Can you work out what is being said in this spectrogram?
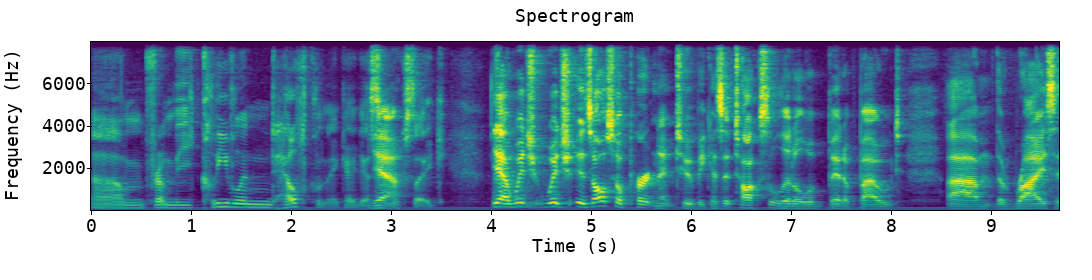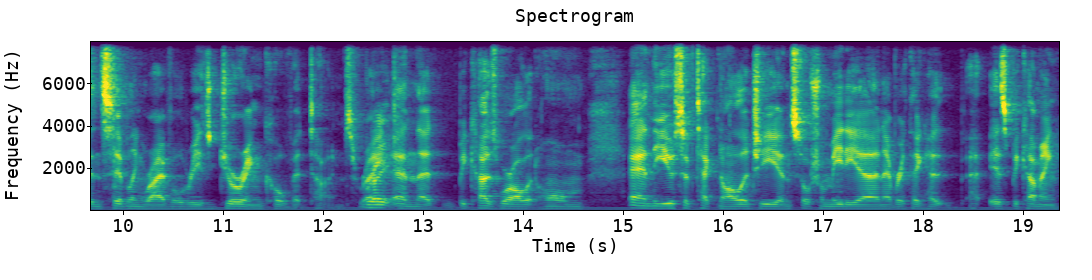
um, from the Cleveland Health Clinic. I guess Yeah. it looks like. Yeah, which which is also pertinent too because it talks a little bit about um, the rise in sibling rivalries during COVID times, right? Right. And that because we're all at home and the use of technology and social media and everything ha- is becoming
